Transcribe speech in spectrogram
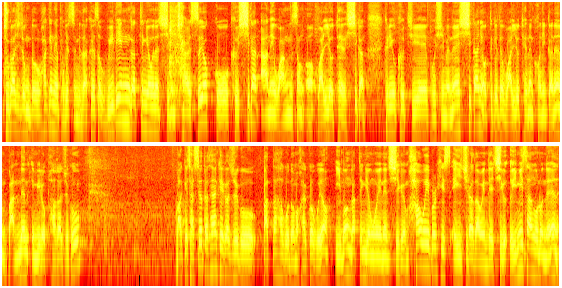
두 가지 정도 확인해 보겠습니다. 그래서 within 같은 경우는 지금 잘 쓰였고 그 시간 안에 완성 어, 완료될 시간 그리고 그 뒤에 보시면은 시간이 어떻게든 완료되는 거니까는 맞는 의미로 봐가지고 맞게 잘 쓰였다 생각해가지고 맞다 하고 넘어갈 거고요. 2번 같은 경우에는 지금 however his age라 나와 있는데 지금 의미상으로는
